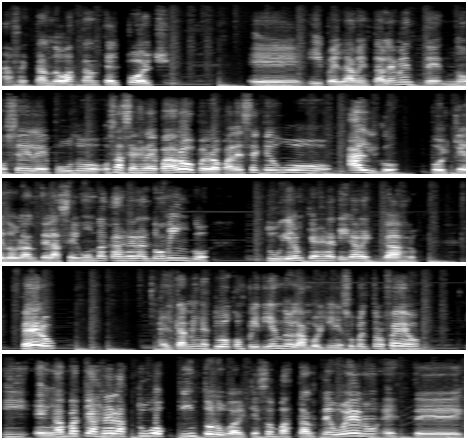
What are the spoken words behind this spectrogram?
afectando bastante el Porsche. Eh, y pues lamentablemente no se le pudo, o sea, se reparó, pero parece que hubo algo porque durante la segunda carrera el domingo tuvieron que retirar el carro. Pero él también estuvo compitiendo el Lamborghini Super Trofeo y en ambas carreras tuvo quinto lugar, que eso es bastante bueno. Este,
